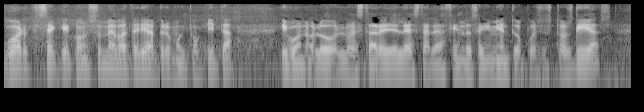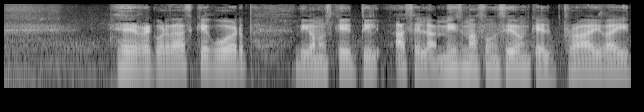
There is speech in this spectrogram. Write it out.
Warp sé que consume batería, pero muy poquita y bueno, lo, estaré, le estaré haciendo seguimiento pues estos días. Eh, recordad que Warp, digamos que hace la misma función que el Private,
